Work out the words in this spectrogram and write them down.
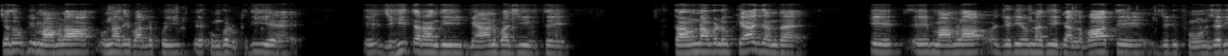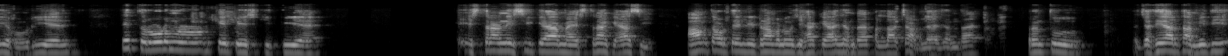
ਜਦੋਂ ਕੋਈ ਮਾਮਲਾ ਉਹਨਾਂ ਦੇ ਵੱਲ ਕੋਈ ਉਂਗਲ ਉੱਠਦੀ ਹੈ, ਇਹ ਜਿਹੀ ਤਰ੍ਹਾਂ ਦੀ ਬਿਆਨਬਾਜ਼ੀ ਉੱਤੇ ਤਾਂ ਉਹਨਾਂ ਵੱਲੋਂ ਕਿਹਾ ਜਾਂਦਾ ਹੈ ਕਿ ਇਹ ਮਾਮਲਾ ਜਿਹੜੀ ਉਹਨਾਂ ਦੀ ਗੱਲਬਾਤ ਤੇ ਜਿਹੜੀ ਫੋਨ ਜਰੀਏ ਹੋ ਰਹੀ ਹੈ, ਇਹ ਤਰੋੜ ਮਰੋੜ ਕੇ ਪੇਸ਼ ਕੀਤੀ ਹੈ। ਇਸ ਤਰ੍ਹਾਂ ਨਹੀਂ ਸੀ ਕਿਹਾ, ਮੈਂ ਇਸ ਤਰ੍ਹਾਂ ਕਿਹਾ ਸੀ। ਆਮ ਤੌਰ ਤੇ ਲੀਡਰਾਂ ਵੱਲੋਂ ਜਿਹਾ ਕਿਹਾ ਜਾਂਦਾ ਹੈ, ਪੱਲਾ ਝਾੜ ਲਿਆ ਜਾਂਦਾ ਹੈ। ਪਰੰਤੂ ਜਥੇਦਾਰ ਧਾਮੀ ਦੀ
